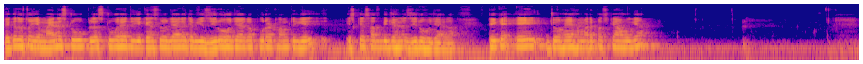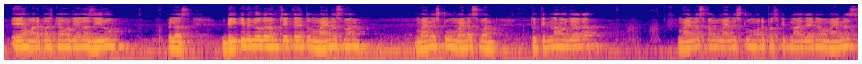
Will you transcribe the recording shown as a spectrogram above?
देखिए दोस्तों, ये माइनस टू प्लस टू है तो ये कैंसिल हो जाएगा। जब ये ज़ीरो हो जाएगा पूरा टर्म तो ये इसके साथ भी जो है ना ज़ीरो हो जाएगा। ठीक है ए जो है हमारे पास क्या हो गया? ए हमारे पास क्या हो जाएगा? ज़ीरो प्लस बी की वैल्यू अगर हम चेक करें तो minus one minus two minus one तो कितना हो जाएगा? माइनस वन माइनस टू हमारे पास कितना आ जाएगा? माइनस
